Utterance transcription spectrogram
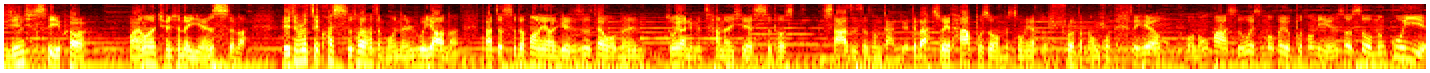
已经是一块。完完全全的岩石了，也就是说这块石头它怎么能入药呢？把这石头放在药，也就是在我们中药里面掺了一些石头沙子这种感觉，对吧？所以它不是我们中药所说的龙骨。这些恐龙化石为什么会有不同的颜色？是我们故意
